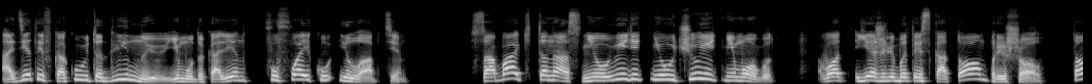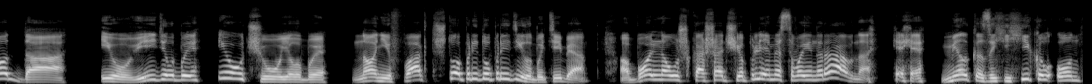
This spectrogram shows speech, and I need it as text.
одетый в какую-то длинную, ему до колен, фуфайку и лапти. Собаки-то нас не увидеть, не учуять не могут. Вот ежели бы ты с котом пришел, то да, и увидел бы, и учуял бы, но не факт, что предупредил бы тебя. А больно уж кошачье племя своенравно. Хе-хе. Мелко захихикал он,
